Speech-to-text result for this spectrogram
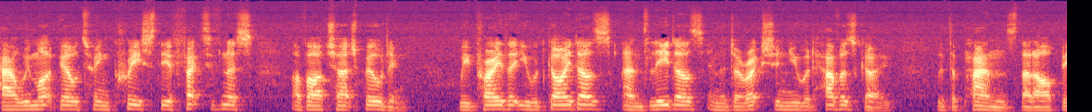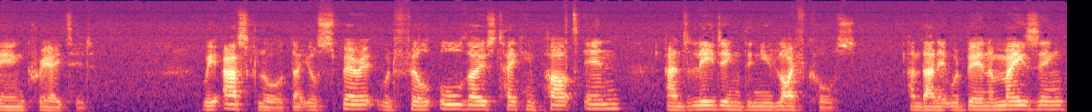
how we might be able to increase the effectiveness of our church building, we pray that you would guide us and lead us in the direction you would have us go with the plans that are being created. We ask, Lord, that your Spirit would fill all those taking part in and leading the new life course, and that it would be an amazing,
